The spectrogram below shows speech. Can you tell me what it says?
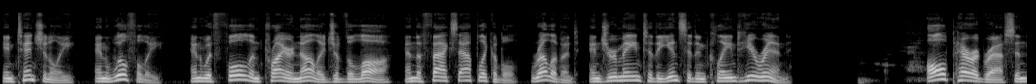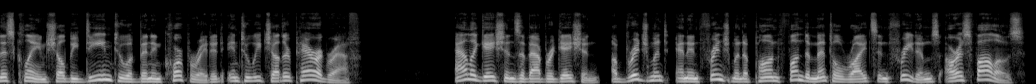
intentionally, and willfully, and with full and prior knowledge of the law and the facts applicable, relevant, and germane to the incident claimed herein. All paragraphs in this claim shall be deemed to have been incorporated into each other paragraph. Allegations of abrogation, abridgment, and infringement upon fundamental rights and freedoms are as follows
